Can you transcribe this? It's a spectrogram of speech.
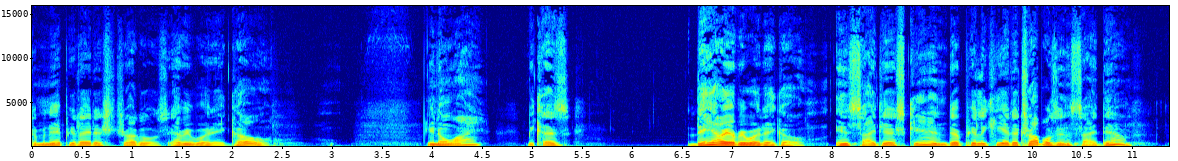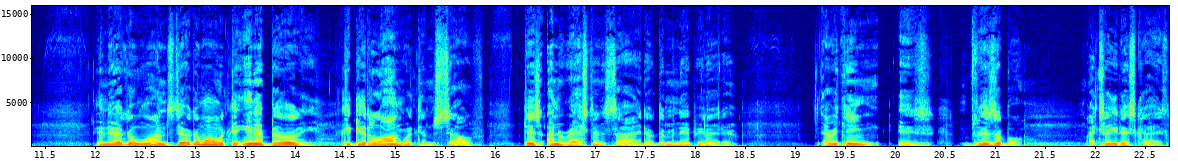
the manipulator struggles everywhere they go. You know why? Because they are everywhere they go inside their skin. They're pilikia. The trouble's inside them. And they're the ones, they're the one with the inability to get along with themselves. There's unrest inside of the manipulator. Everything is visible. I tell you this, guys.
